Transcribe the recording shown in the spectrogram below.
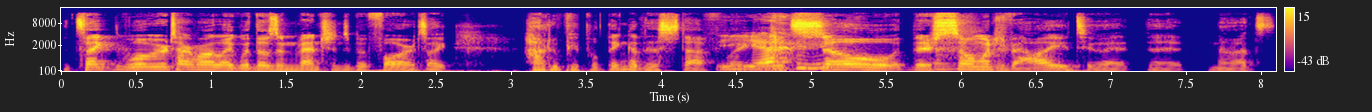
It's like what we were talking about, like with those inventions before. It's like, how do people think of this stuff? Like, Yeah. it's so there's so much value to it that no, that's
